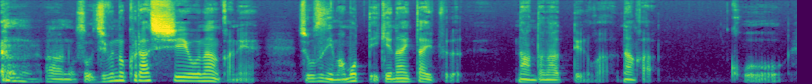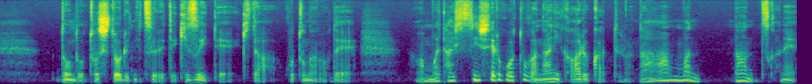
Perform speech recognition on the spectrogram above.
あのそう自分の暮らしをなんかね上手に守っていけないタイプなんだなっていうのがなんかこうどんどん年取るにつれて気づいてきたことなのであんまり大切にしてることが何かあるかっていうのはなんまなんですかね。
